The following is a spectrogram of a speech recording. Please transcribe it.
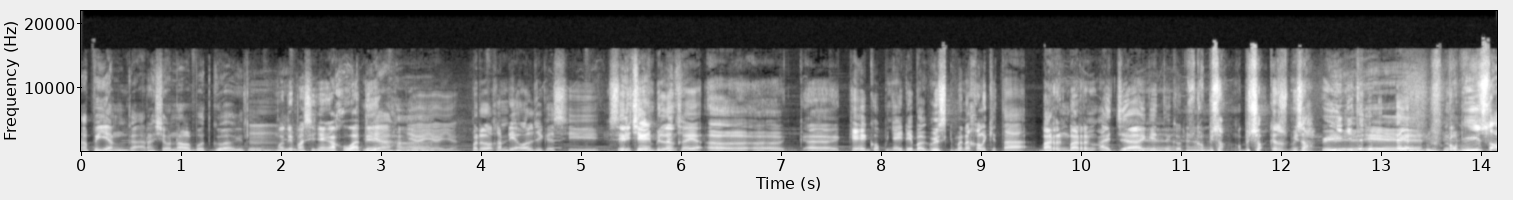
tapi yang nggak rasional buat gua gitu. Hmm. Motivasinya nggak kuat ya. Iya. Iya iya iya. Padahal kan di awal juga si si Ricci, kan bilang Ricci. kayak eh eh, eh, eh, kayak gue punya ide bagus gimana kalau kita bareng-bareng aja Iya, gitu. Nggak bisa, nggak bisa, kita harus bisa. Kayak Iya, gitu. iya. Kayak nggak bisa,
